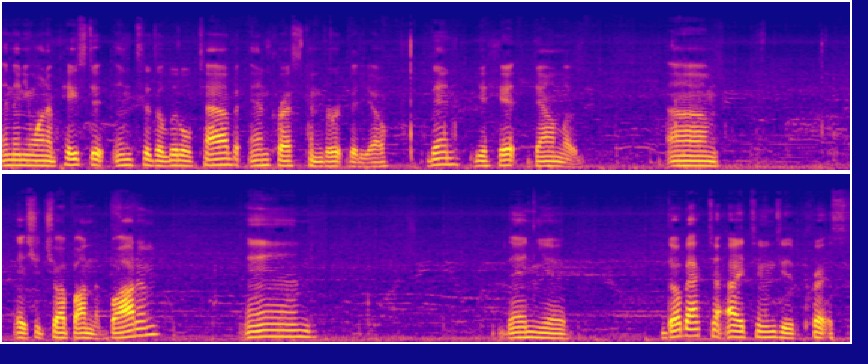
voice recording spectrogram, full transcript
And then you want to paste it into the little tab and press convert video. Then you hit download. Um, it should show up on the bottom. And then you go back to iTunes, you press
